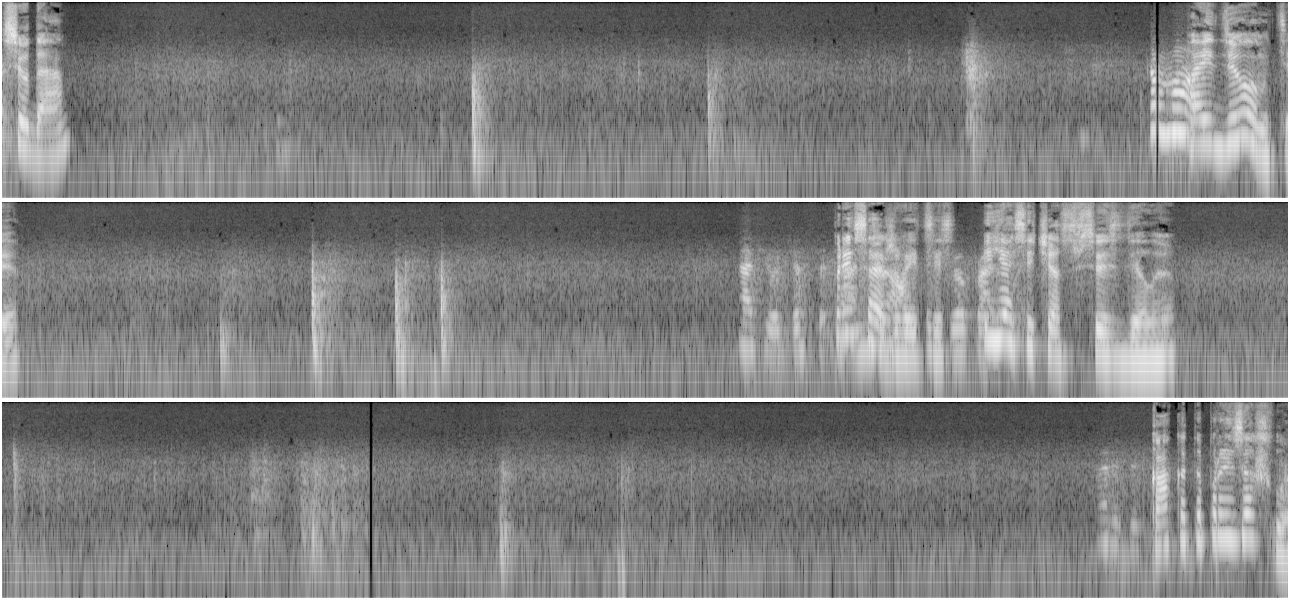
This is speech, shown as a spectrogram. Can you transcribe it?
Сюда. Пойдемте. Присаживайтесь, я сейчас все сделаю. Как это произошло?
